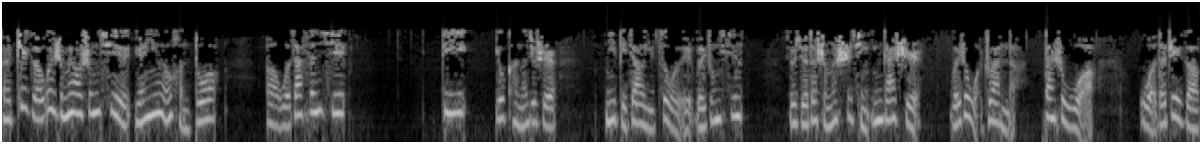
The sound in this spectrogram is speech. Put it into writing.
呃，这个为什么要生气？原因有很多。呃，我在分析，第一，有可能就是你比较以自我为为中心，就觉得什么事情应该是围着我转的，但是我我的这个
